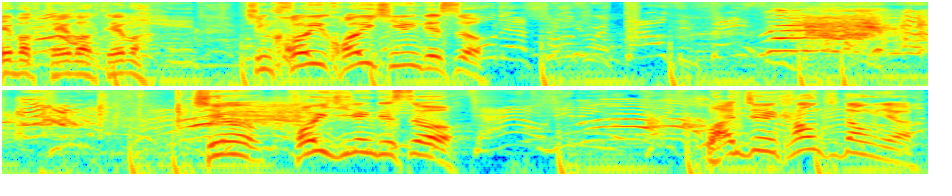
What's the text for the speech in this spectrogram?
대박 대박 대박. 지금 거의 거의 진행됐어. 지금 거의 진행됐어. 완전히 카운트다운이야.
